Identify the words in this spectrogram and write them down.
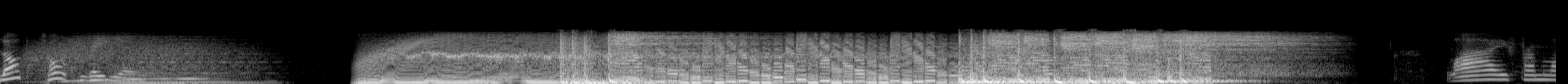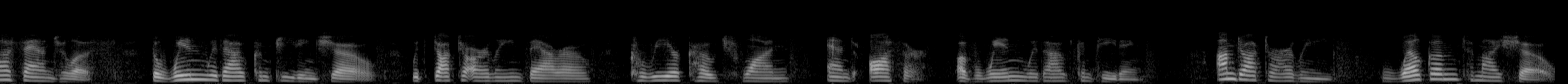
Blog Talk Radio. Live from Los Angeles, the Win Without Competing show with Dr. Arlene Barro, career coach one and author of Win Without Competing. I'm Dr. Arlene. Welcome to my show.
